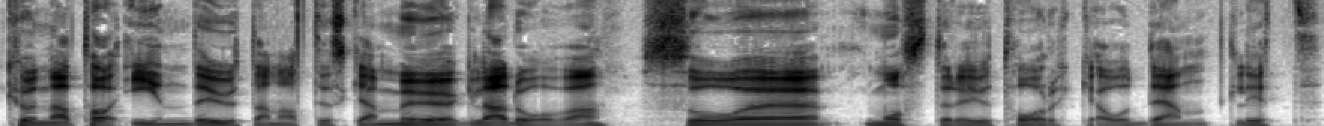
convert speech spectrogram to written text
kunna ta in det utan att det ska mögla då, va? så eh, måste det ju torka ordentligt.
